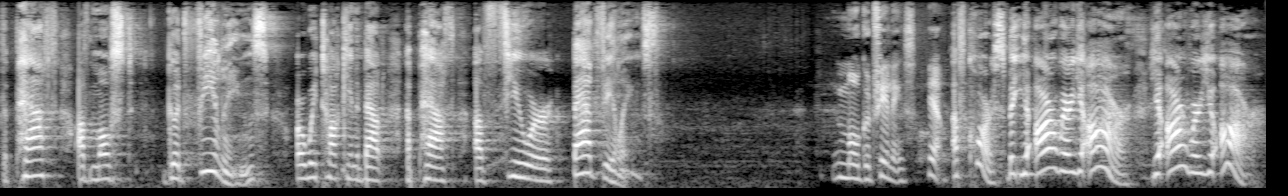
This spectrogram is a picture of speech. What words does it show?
the path of most good feelings or are we talking about a path of fewer bad feelings more good feelings. Yeah. Of course but you are where you are. You are where you are.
